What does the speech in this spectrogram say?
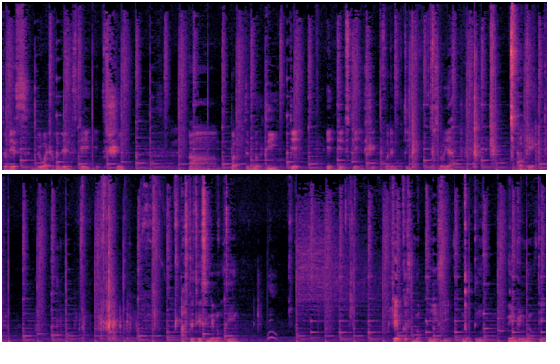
So this, the white chocolate didn't stay its shape, uh, but the milk tea did. It did stay in shape for the milk tea. So yeah, okay. After tasting the milk tea, Okay, because milk tea, you see, milk tea, when you drink milk tea,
